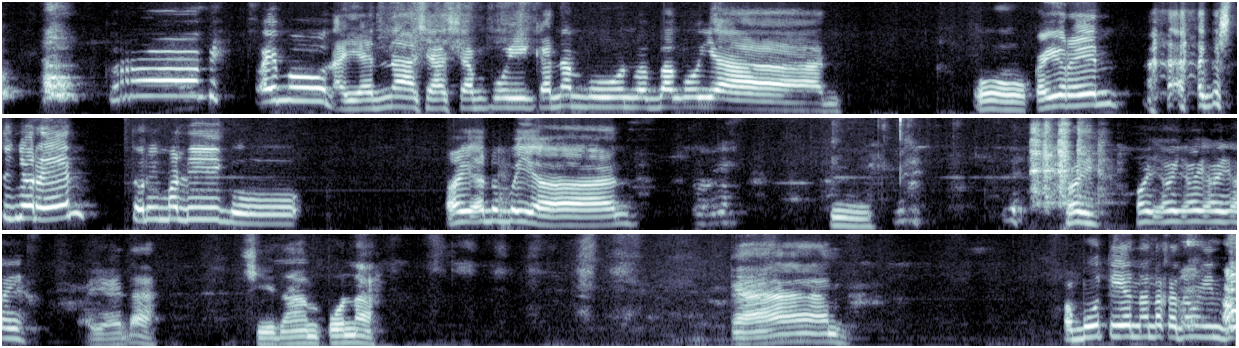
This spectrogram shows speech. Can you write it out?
Grabe! Ay, Mon! Ayan na, sashampuin ka na, Mon. Mabango yan. Oh, kayo rin? Gusto nyo rin? Ito rin maligo. Ay, ano ba yan? Hmm. Ay, ay, ay, ay, ay, ay. Ayan na. Sinampo na. Yan. Mabuti yan anak ano, hindi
